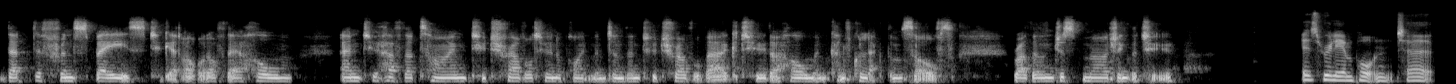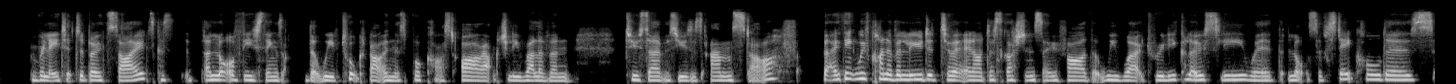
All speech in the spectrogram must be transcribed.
that different space to get out of their home and to have that time to travel to an appointment and then to travel back to their home and kind of collect themselves rather than just merging the two. It's really important to relate it to both sides because a lot of these things that we've talked about in this podcast are actually relevant to service users and staff. But I think we've kind of alluded to it in our discussion so far that we worked really closely with lots of stakeholders,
